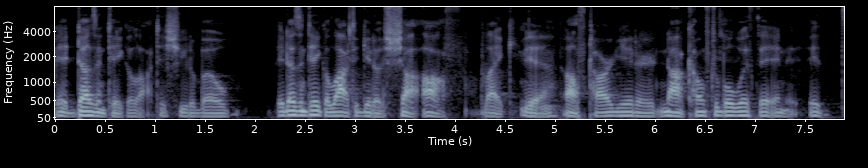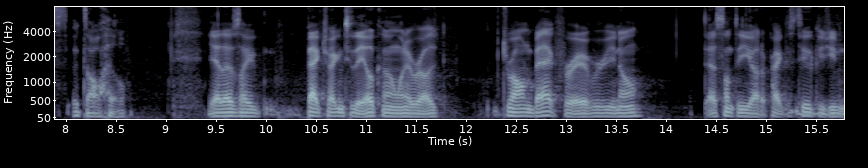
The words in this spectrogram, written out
it doesn't take a lot to shoot a bow. It doesn't take a lot to get a shot off, like Yeah. off target or not comfortable with it, and it, it's it's all hell. Yeah, that was like backtracking to the elk hunt whenever I was drawn back forever, you know. That's something you got to practice too because you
